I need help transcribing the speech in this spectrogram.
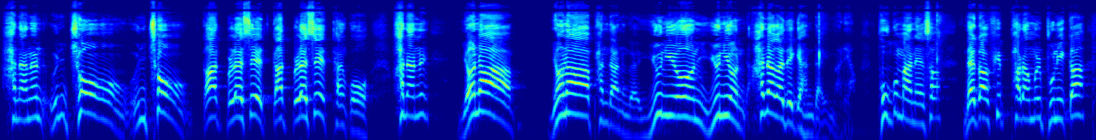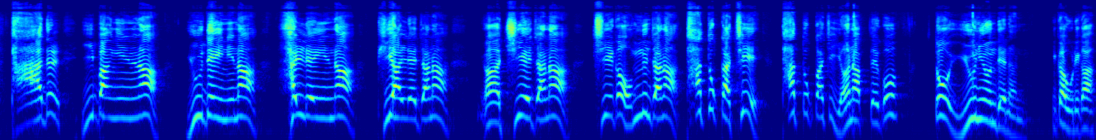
하나는 은총, 은총, God bless it, God bless it 하고 하나는 연합, 연합한다는 거예요. 유니온, 유니온 하나가 되게 한다 이 말이에요. 복음 안에서 내가 휘파람을 부니까 다들 이방인이나 유대인이나 할례인이나 비할례자나 어, 지혜자나 지혜가 없는 자나 다 똑같이 다 똑같이 연합되고 또 유니온되는 그러니까 우리가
